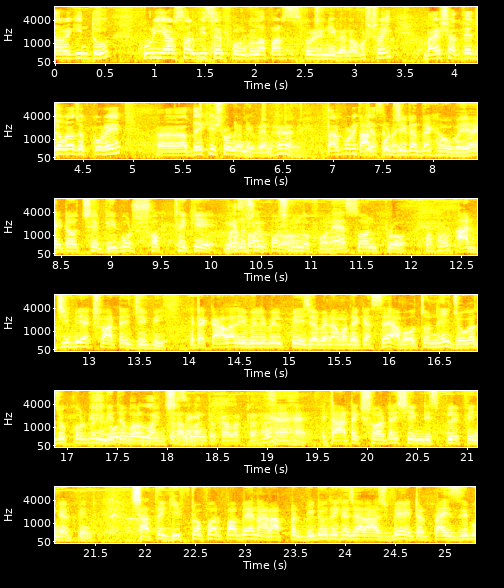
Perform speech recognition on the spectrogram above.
তারা কিন্তু কুরিয়ার সার্ভিসে ফোনগুলো পারচেস করে নেবেন। অবশ্যই ভাইয়ের সাথে যোগাযোগ করে দেখে শুনে নেবেন হ্যাঁ। তারপরে কি আছে যেটা দেখাবো ভাইয়া এটা হচ্ছে ভিভোর সব থেকে মানুষের পছন্দ ফোন এস ওয়ান প্রো আট জিবি একশো আঠাশ জিবি এটা কালার এভেলেবেল পেয়ে যাবেন আমাদের কাছে। আপাতত নেই যোগাযোগ করবেন দিতে পারব লাগতেছে ইনশাল্লাহ। কিন্তু কালারটা হ্যাঁ? হ্যাঁ হ্যাঁ এটা আট একশো আঠাশ ইন ডিসপ্লে ফিঙ্গারপ্রিন্ট সাথে গিফট অফার পাবেন আর আপনার ভিডিও দেখে যারা আসবে এটার প্রাইস দিব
